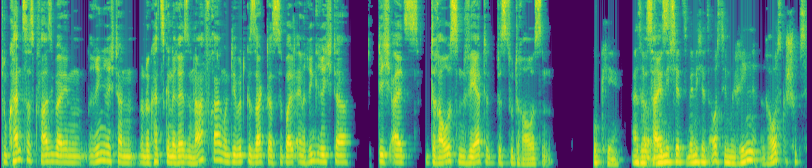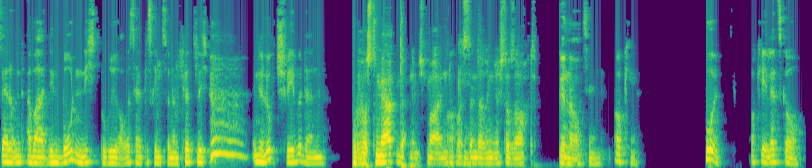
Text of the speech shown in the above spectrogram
du kannst das quasi bei den Ringrichtern oder du kannst generell so nachfragen und dir wird gesagt, dass sobald ein Ringrichter dich als draußen wertet, bist du draußen. Okay. Also Das heißt- wenn ich jetzt, wenn ich jetzt aus dem Ring rausgeschubst werde und aber den Boden nicht berühre außerhalb des Rings, sondern plötzlich in der Luft schwebe, dann Das wirst du merken, dann nehme ich mal an, Okay. was dann der Ringrichter sagt. Genau. 19. Okay. Cool. Okay, let's go.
